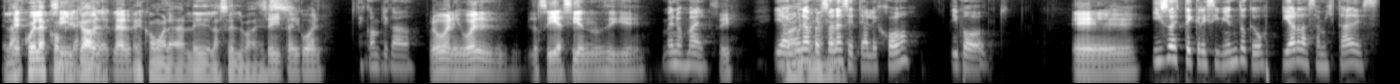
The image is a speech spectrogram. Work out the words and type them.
En la escuela es sí, la complicado. escuela, claro. Es como la ley de la selva. es- Sí, tal cual. Es complicado. Pero bueno, igual lo seguía haciendo, así que Menos mal. sí. ¿Y Mal, alguna persona mal. se te alejó? Tipo, Eh, ¿hizo este crecimiento que vos pierdas amistades?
